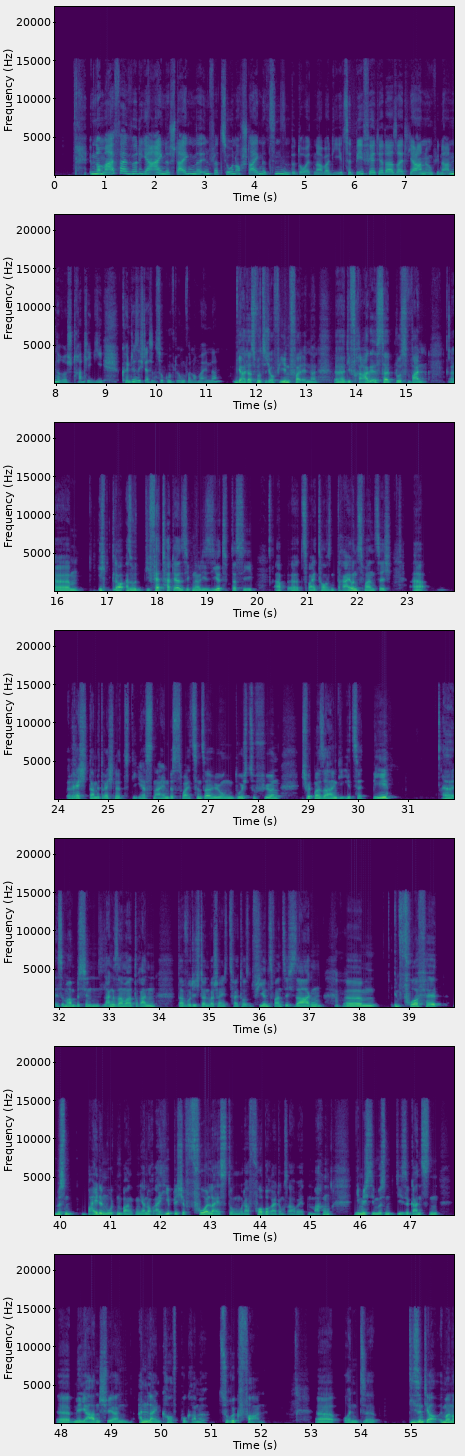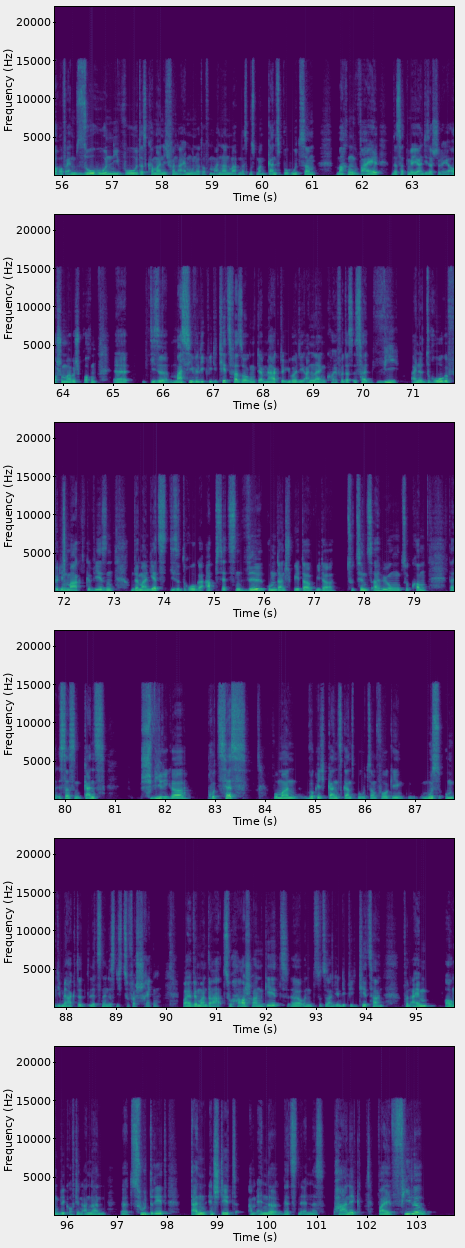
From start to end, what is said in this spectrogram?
Im Normalfall würde ja eine steigende Inflation auch steigende Zinsen bedeuten, aber die EZB fährt ja da seit Jahren irgendwie eine andere Strategie. Könnte sich das in Zukunft irgendwann nochmal ändern? Ja, das wird sich auf jeden Fall ändern. Äh, die Frage ist halt bloß wann. Ähm, ich glaube, also die FED hat ja signalisiert, dass sie ab äh, 2023 äh, recht damit rechnet, die ersten ein bis zwei Zinserhöhungen durchzuführen. Ich würde mal sagen, die EZB äh, ist immer ein bisschen langsamer dran. Da würde ich dann wahrscheinlich 2024 sagen. Mhm. Ähm, Im Vorfeld müssen beide Notenbanken ja noch erhebliche Vorleistungen oder Vorbereitungsarbeiten machen. Nämlich sie müssen diese ganzen äh, milliardenschweren Anleihenkaufprogramme zurückfahren. Äh, und äh, die sind ja immer noch auf einem so hohen Niveau, das kann man nicht von einem Monat auf den anderen machen. Das muss man ganz behutsam machen, weil, das hatten wir ja an dieser Stelle ja auch schon mal besprochen, äh, diese massive Liquiditätsversorgung der Märkte über die Anleihenkäufe, das ist halt wie eine Droge für den Markt gewesen. Und wenn man jetzt diese Droge absetzen will, um dann später wieder zu Zinserhöhungen zu kommen, dann ist das ein ganz schwieriger Prozess, wo man wirklich ganz, ganz behutsam vorgehen muss, um die Märkte letzten Endes nicht zu verschrecken. Weil wenn man da zu harsch rangeht äh, und sozusagen den Liquiditätshahn von einem Augenblick auf den anderen äh, zudreht, dann entsteht am Ende letzten Endes Panik, weil viele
